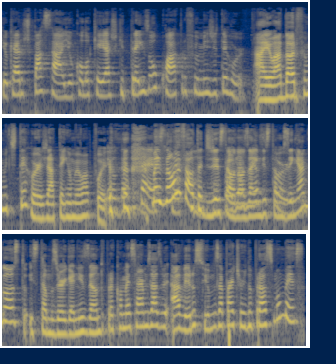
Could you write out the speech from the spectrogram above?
que eu quero te passar e eu coloquei acho que três ou quatro filmes de terror. Ah, eu adoro filme de terror, já tenho o meu apoio. Eu detesto, Mas não é assim, falta de gestão, nós ainda estamos forças. em agosto. Estamos organizando para começarmos a ver os filmes a partir do próximo mês.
